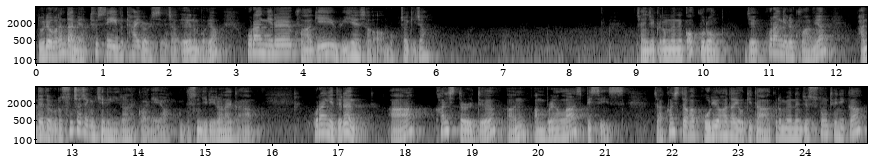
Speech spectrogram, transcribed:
노력을 한다면 to save tigers. 자, 여기는 뭐예요? 호랑이를 구하기 위해서 목적이죠. 자, 이제 그러면은 거꾸로 이제 호랑이를 구하면 반대적으로 순차적인 기능이 일어날 거 아니에요. 무슨 일이 일어날까? 호랑이들은 are considered an umbrella species. 자, consider가 고려하다 여기다. 그러면은 이제 수동태니까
